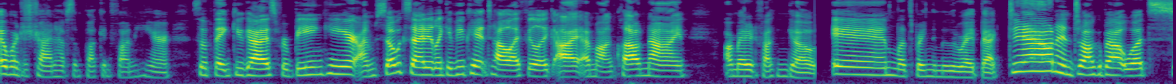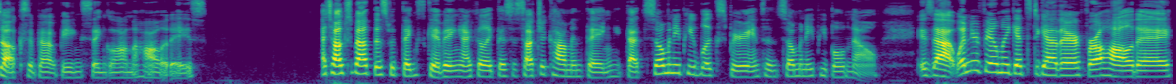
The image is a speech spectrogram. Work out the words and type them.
and we're just trying to have some fucking fun here. So thank you guys for being here. I'm so excited. Like if you can't tell, I feel like I am on cloud 9. I'm ready to fucking go. And let's bring the mood right back down and talk about what sucks about being single on the holidays. I talked about this with Thanksgiving. I feel like this is such a common thing that so many people experience and so many people know is that when your family gets together for a holiday,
